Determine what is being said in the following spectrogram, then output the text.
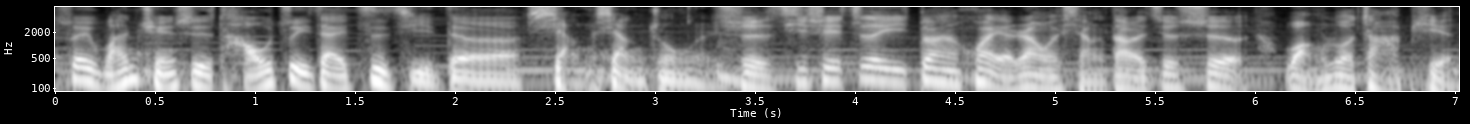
所以完全是陶醉在自己的想象中而已。是，其实这一段话也让我想到了，就是网络诈骗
